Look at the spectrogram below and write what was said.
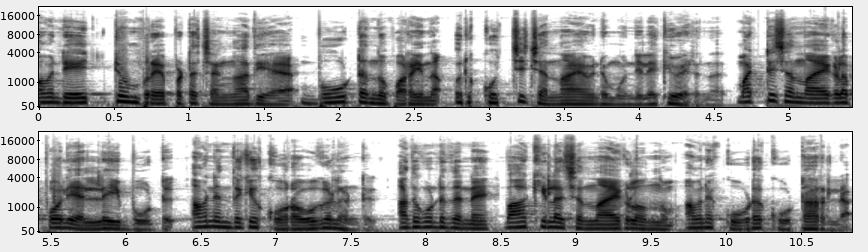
അവന്റെ ഏറ്റവും പ്രിയപ്പെട്ട ചങ്ങാതിയായ ബൂട്ട് എന്ന് പറയുന്ന ഒരു കൊച്ചു ചെന്നായ അവന്റെ മുന്നിലേക്ക് വരുന്നത്. മറ്റ് ചെന്നായകളെ പോലെയല്ല ഈ ബോട്ട്. അവൻ എന്തൊക്കെയോ കുറവുകളുണ്ട്. അതുകൊണ്ട് തന്നെ ബാക്കിയുള്ള ചെന്നായകളൊന്നും അവനെ കൂടെ കൂട്ടാറില്ല.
